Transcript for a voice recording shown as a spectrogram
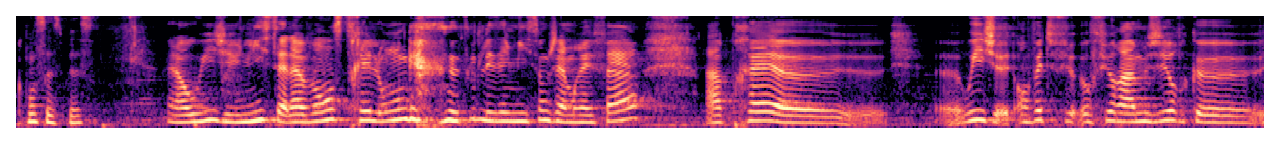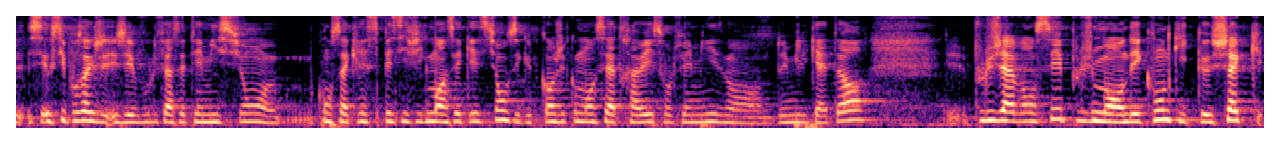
Comment ça se passe? Alors oui, j'ai une liste à l'avance très longue de toutes les émissions que j'aimerais faire. Après, euh, euh, oui, en fait, au fur et à mesure que... C'est aussi pour ça que j'ai voulu faire cette émission euh, consacrée spécifiquement à ces questions. C'est que quand j'ai commencé à travailler sur le féminisme en 2014, plus j'avançais, plus je me rendais compte que chaque,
